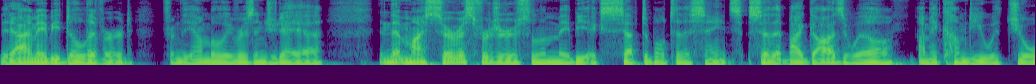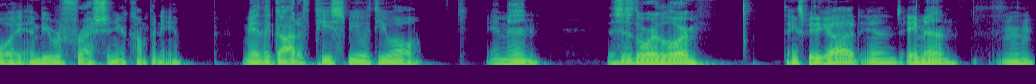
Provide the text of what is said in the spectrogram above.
that I may be delivered from the unbelievers in Judea and that my service for Jerusalem may be acceptable to the saints, so that by God's will I may come to you with joy and be refreshed in your company. May the God of peace be with you all. Amen. This is the word of the Lord. Thanks be to God and amen. Amen.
